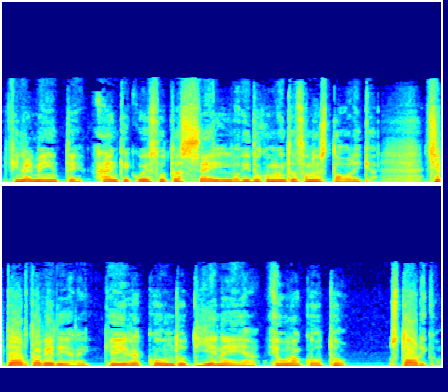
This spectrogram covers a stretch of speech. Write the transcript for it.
finalmente anche questo tassello di documentazione storica ci porta a vedere che il racconto di Enea è un racconto storico,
